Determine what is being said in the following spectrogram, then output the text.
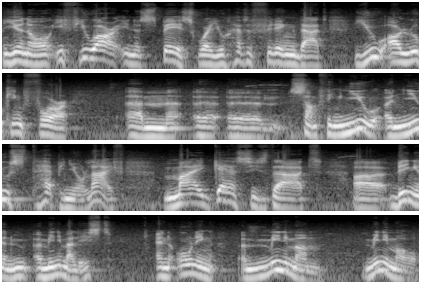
you know, if you are in a space where you have the feeling that you are looking for um, uh, uh, something new, a new step in your life, my guess is that uh, being a, a minimalist and owning a minimum, minimal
